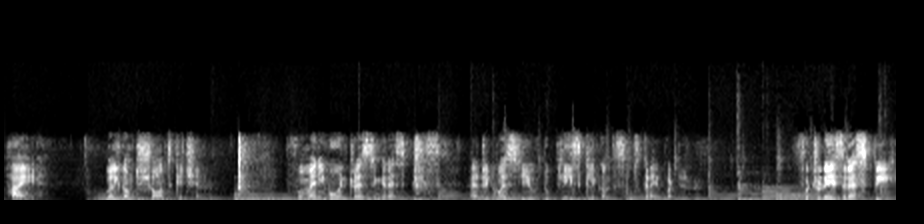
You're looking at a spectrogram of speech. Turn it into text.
Hi, welcome to Sean's Kitchen. For many more interesting recipes, I'd request you to please click on the subscribe button. For today's recipe,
